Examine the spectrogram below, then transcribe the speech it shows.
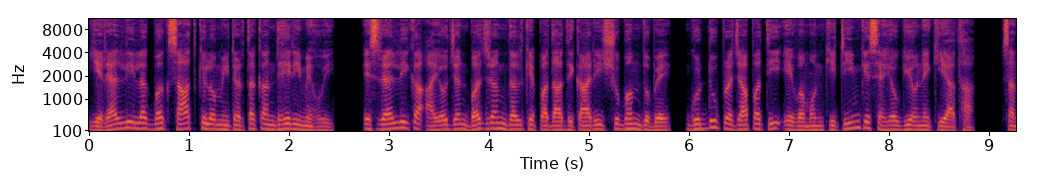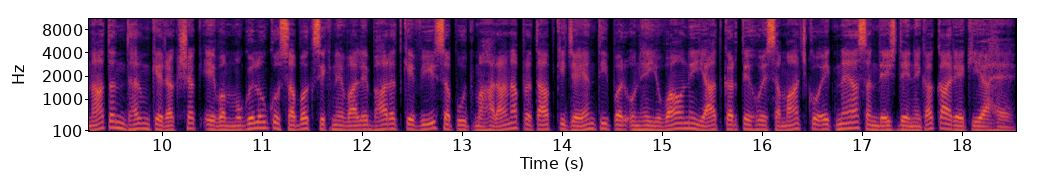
ये रैली लगभग सात किलोमीटर तक अंधेरी में हुई। इस रैली का आयोजन बजरंग दल के पदाधिकारी शुभम दुबे, गुड्डू प्रजापति एवं उनकी टीम के सहयोगियों ने किया था। सनातन धर्म के रक्षक एवं मुगलों को सबक सीखने वाले भारत के वीर सपूत महाराणा प्रताप की जयंती पर उन्हें युवाओं ने याद करते हुए समाज को एक नया संदेश देने का कार्य किया है।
